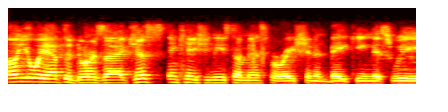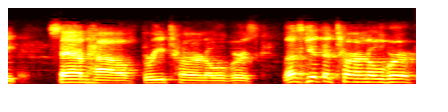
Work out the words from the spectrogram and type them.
on, your way out the door, Zach, just in case you need some inspiration in baking this week, Sam Howell, three turnovers. Let's get the turnover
